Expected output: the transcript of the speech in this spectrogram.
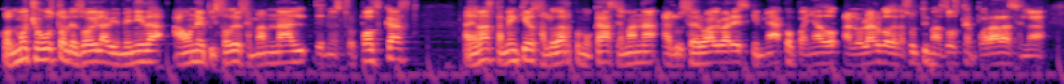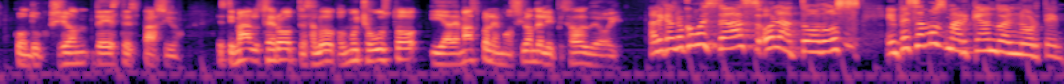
Con mucho gusto les doy la bienvenida a un episodio semanal de nuestro podcast. Además, también quiero saludar como cada semana a Lucero Álvarez, quien me ha acompañado a lo largo de las últimas dos temporadas en la conducción de este espacio. Estimada Lucero, te saludo con mucho gusto y además con la emoción del episodio de hoy. Alejandro, ¿cómo estás? Hola a todos. Empezamos marcando el norte.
